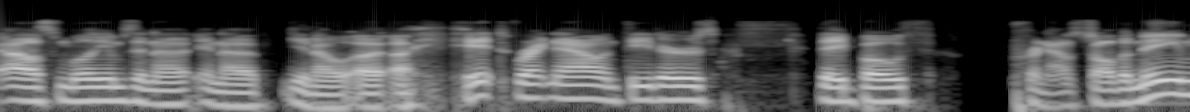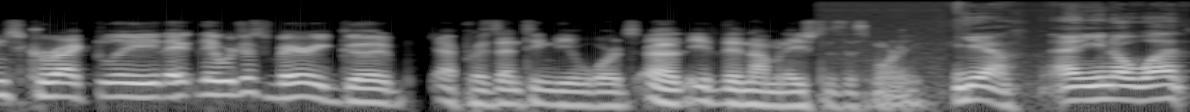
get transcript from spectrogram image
Allison Williams in a in a you know a, a hit right now in theaters. They both pronounced all the names correctly. They they were just very good at presenting the awards, uh, the nominations this morning. Yeah, and you know what?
